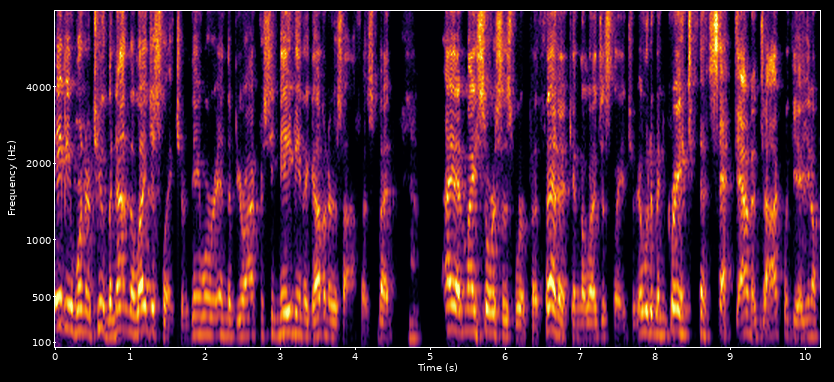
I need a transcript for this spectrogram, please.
Maybe one or two, but not in the legislature. They were in the bureaucracy, maybe in the governor's office. But yeah. I had my sources were pathetic in the legislature. It would have been great to sat down and talk with you, you know,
